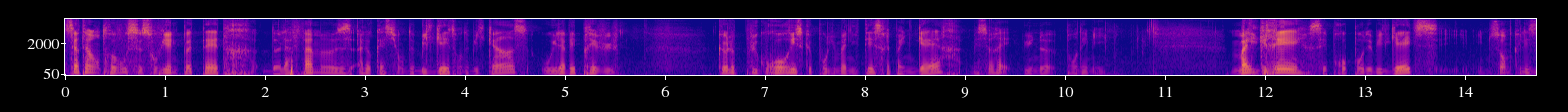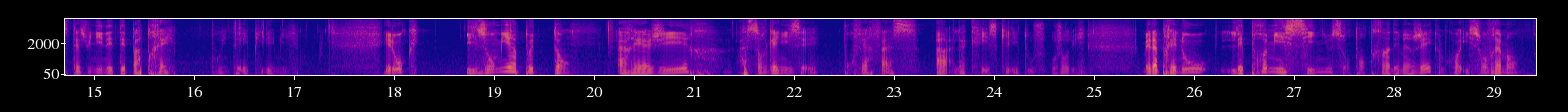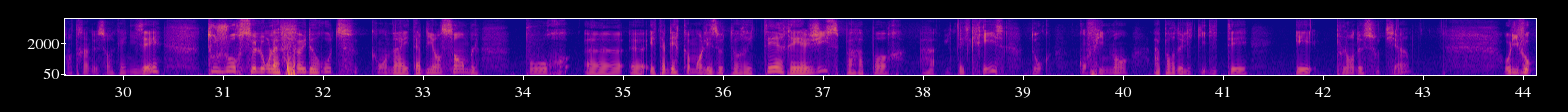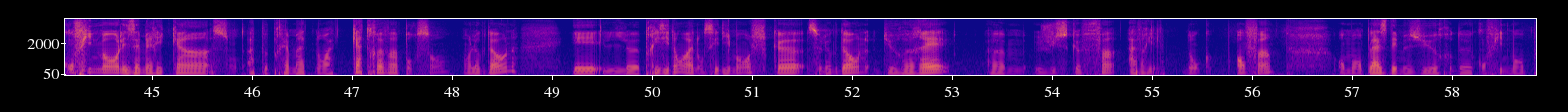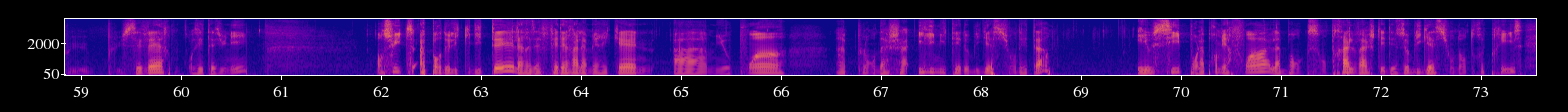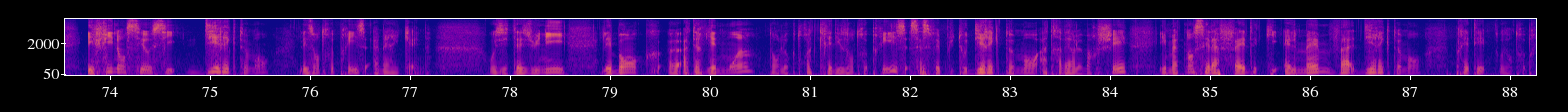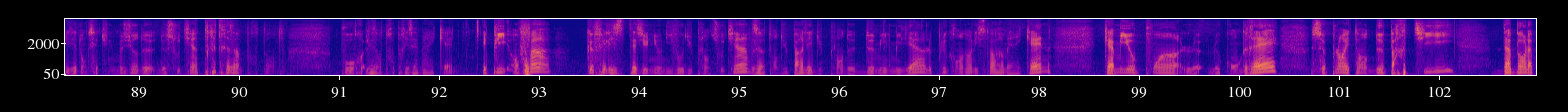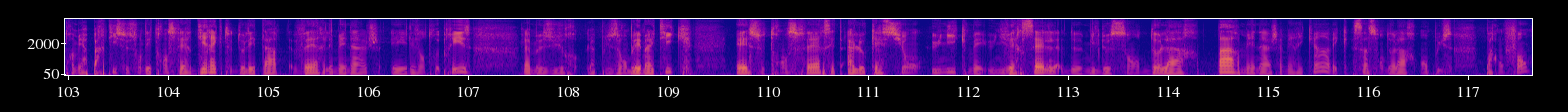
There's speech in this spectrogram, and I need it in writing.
Certains d'entre vous se souviennent peut-être de la fameuse allocation de Bill Gates en 2015 où il avait prévu que le plus gros risque pour l'humanité ne serait pas une guerre, mais serait une pandémie. Malgré ces propos de Bill Gates, il nous semble que les États-Unis n'étaient pas prêts pour une telle épidémie. Et donc, ils ont mis un peu de temps à réagir, à s'organiser pour faire face à la crise qui les touche aujourd'hui. Mais d'après nous, les premiers signes sont en train d'émerger, comme quoi ils sont vraiment en train de s'organiser, toujours selon la feuille de route qu'on a établie ensemble pour euh, euh, établir comment les autorités réagissent par rapport à une telle crise, donc confinement, apport de liquidité et plan de soutien. Au niveau confinement, les Américains sont à peu près maintenant à 80% en lockdown et le président a annoncé dimanche que ce lockdown durerait euh, jusque fin avril. Donc enfin, on met en place des mesures de confinement plus, sévères aux États-Unis. Ensuite, apport de liquidité, la Réserve fédérale américaine a mis au point un plan d'achat illimité d'obligations d'État. Et aussi, pour la première fois, la Banque centrale va acheter des obligations d'entreprise et financer aussi directement les entreprises américaines. Aux États-Unis, les banques euh, interviennent moins dans l'octroi de crédit aux entreprises, ça se fait plutôt directement à travers le marché, et maintenant c'est la Fed qui elle-même va directement prêter aux entreprises. Et donc c'est une mesure de, de soutien très très importante pour les entreprises américaines. Et puis enfin, que fait les États-Unis au niveau du plan de soutien? Vous avez entendu parler du plan de 2000 milliards, le plus grand dans l'histoire américaine, qu'a mis au point le, le, Congrès. Ce plan est en deux parties. D'abord, la première partie, ce sont des transferts directs de l'État vers les ménages et les entreprises. La mesure la plus emblématique est ce transfert, cette allocation unique mais universelle de 1200 dollars par ménage américain, avec 500 dollars en plus par enfant.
